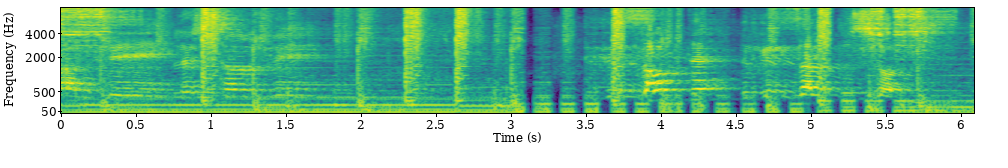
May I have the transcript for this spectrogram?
salver, les sauver. Ils résolvent, ils résolvent des choses.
